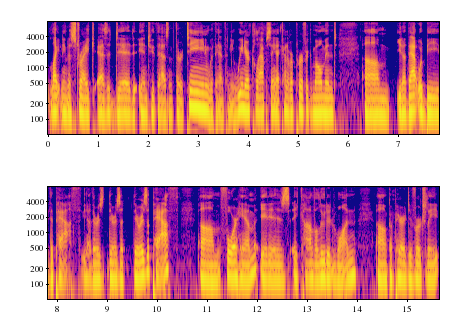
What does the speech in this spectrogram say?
lightning to strike as it did in 2013 with Anthony Weiner collapsing at kind of a perfect moment. Um, you know that would be the path. You know there is there is a there is a path um, for him. It is a convoluted one um, compared to virtually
